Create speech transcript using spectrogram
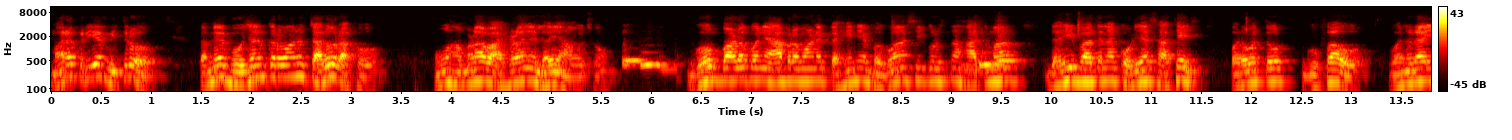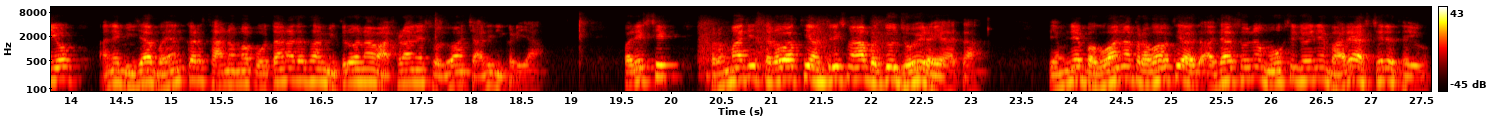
મારા પ્રિય મિત્રો, તમે ભોજન કરવાનું ચાલુ રાખો. હું હમણાં વાછડાને લઈ આવું છું. ગોપ બાળકોને આ પ્રમાણે કહીને ભગવાન શ્રી કૃષ્ણ હાથમાં દહીં ભાતના કોડિયા સાથે જ પર્વતો ગુફાઓ વનરાઈઓ અને બીજા ભયંકર સ્થાનોમાં પોતાના તથા મિત્રોના વાછડાને શોધવા ચાલી નીકળ્યા. પરીક્ષિત બ્રહ્માજી શરૂઆતથી અંતરિક્ષમાં આ બધું જોઈ રહ્યા હતા. તેમને ભગવાનના પ્રભાવથી અજાસુનો મોક્ષ જોઈને ભારે આશ્ચર્ય થયું.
